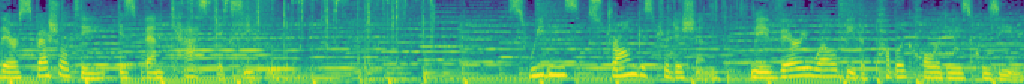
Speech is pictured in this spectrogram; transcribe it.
Their specialty is fantastic seafood. Sweden's strongest tradition may very well be the public holidays cuisine.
